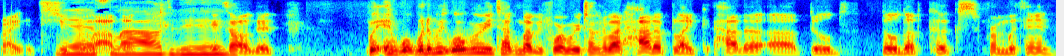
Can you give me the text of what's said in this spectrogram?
right? It's super yeah, loud. it's loud, big. It's all good. Wait, what, what, did we, what were we talking about before? We were talking about how to like how to uh, build build up cooks from within.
